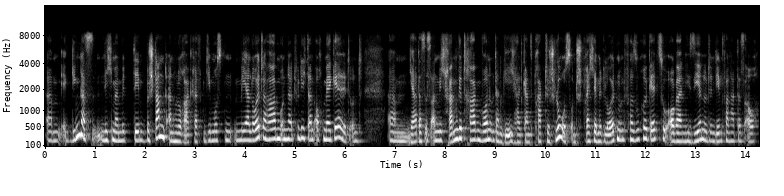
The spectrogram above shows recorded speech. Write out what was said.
ähm, ging das nicht mehr mit dem Bestand an Honorarkräften. Die mussten mehr Leute haben und natürlich dann auch mehr Geld. Und ähm, ja, das ist an mich rangetragen worden. Und dann gehe ich halt ganz praktisch los und spreche mit Leuten und versuche Geld zu organisieren. Und in dem Fall hat das auch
